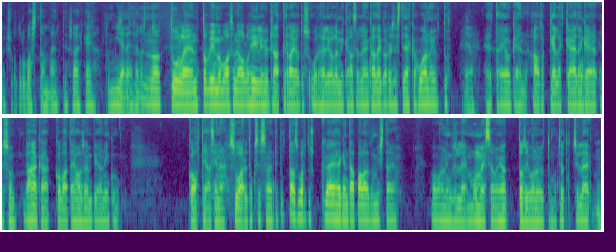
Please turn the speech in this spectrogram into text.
Onko sulla tullut vastaan? Mä en saa ehkä ihan tuu mieleen sellaista. No tulee. Nyt on viime vuosina ollut hiilihydraattirajoitus urheilijoille, mikä on sellainen kategorisesti ehkä huono juttu – Joo. Että ei oikein auta kellekään, etenkään jos on vähänkään kova tehosempia niin kuin kohtia siinä suorituksessa, ne tiputtaa suorituskykyä ja heikentää palautumista ja on vaan niin kuin silleen, mun mielestä se on ihan tosi huono juttu, mutta jotkut silleen mm.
